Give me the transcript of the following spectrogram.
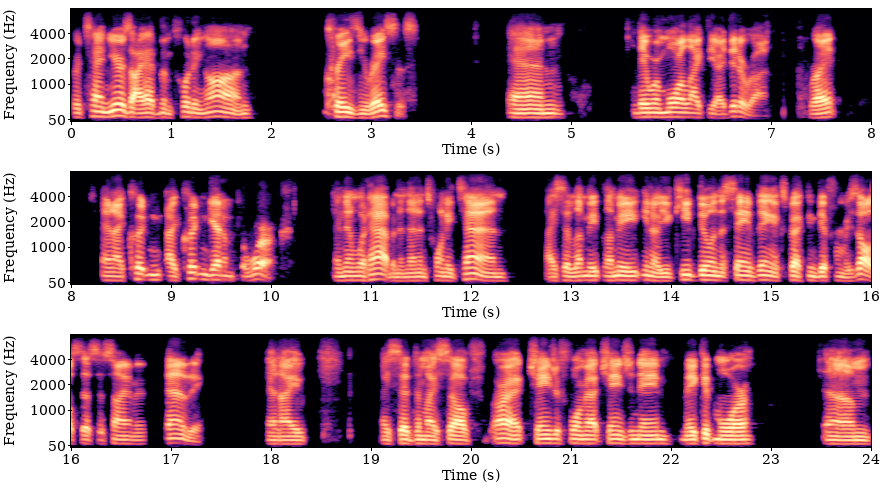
For 10 years I had been putting on crazy races. And they were more like the Iditarod, right? And I couldn't I couldn't get them to work. And then what happened? And then in 2010, I said, let me, let me, you know, you keep doing the same thing, expecting different results. That's a sign of insanity. And I, I said to myself, all right, change the format, change the name, make it more um,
